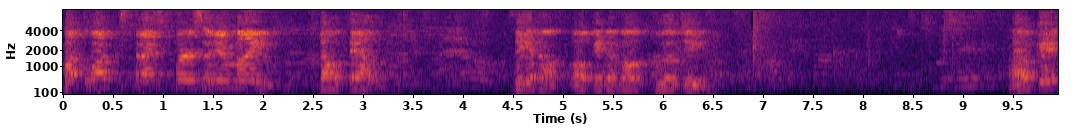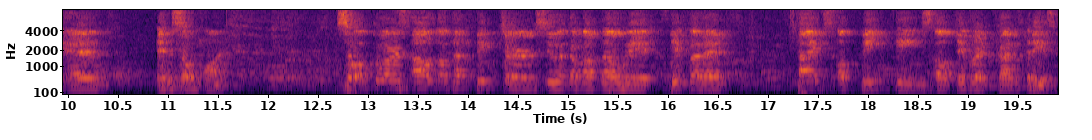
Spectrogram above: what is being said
But what strikes first on your mind? The hotel? Do you know? Okay, the Mount Fuji. Okay, and and so on. So of course, out of that picture, you will come up now with different types of paintings of different countries.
